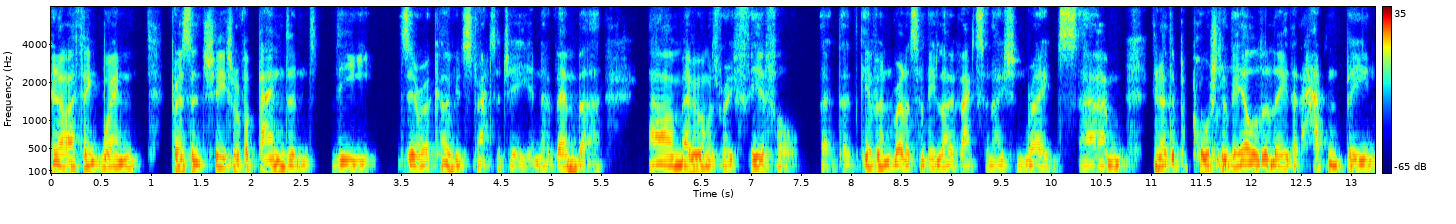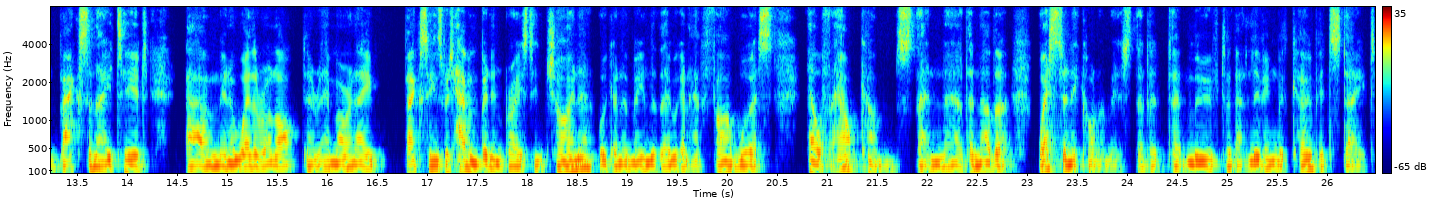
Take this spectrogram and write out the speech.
you know, I think when President Xi sort of abandoned the zero COVID strategy in November, um, everyone was very fearful that, that given relatively low vaccination rates, um, you know, the proportion of the elderly that hadn't been vaccinated, um, you know, whether or not the mRNA vaccines, which haven't been embraced in China, were going to mean that they were going to have far worse health outcomes than uh, than other Western economies that had, that moved to that living with COVID state.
